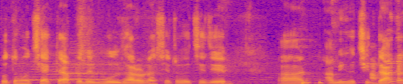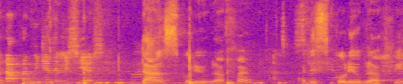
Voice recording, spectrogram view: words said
প্রথম হচ্ছে একটা আপনাদের ভুল ধারণা সেটা হচ্ছে যে আমি হচ্ছি ডান্স কোরিওগ্রাফার দিস কোরিওগ্রাফি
